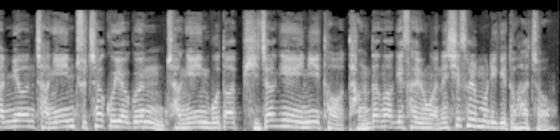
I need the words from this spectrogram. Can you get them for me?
반면 장애인 주차구역은 장애인보다 비장애인이 더 당당하게 사용하는 시설물이기도 하죠.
